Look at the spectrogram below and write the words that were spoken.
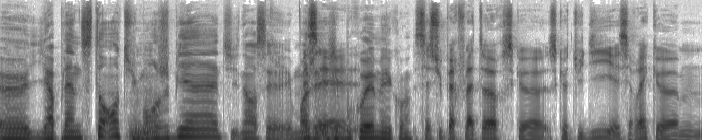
Euh, il y a plein de stands, tu mhm. manges bien. Tu... Non, moi, j'ai beaucoup aimé. quoi. C'est super flatteur ce que, ce que tu dis. Et c'est vrai que euh,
